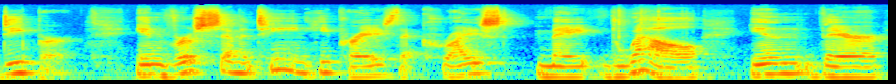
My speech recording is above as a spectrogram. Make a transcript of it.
deeper. In verse 17, he prays that Christ may dwell in their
